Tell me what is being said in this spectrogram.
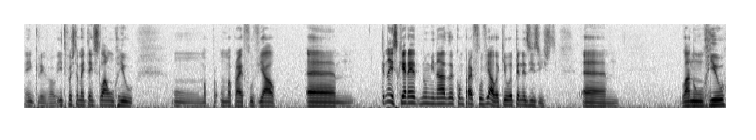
é incrível. E depois também tem-se lá um rio, um- uma, uma praia fluvial, que nem sequer é denominada como praia fluvial, aquilo apenas existe. Ahm, lá num rio,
